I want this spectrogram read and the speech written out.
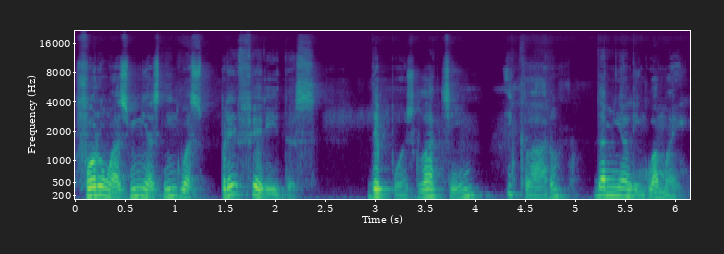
foram as minhas línguas preferidas, depois do latim e, claro, da minha língua mãe.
